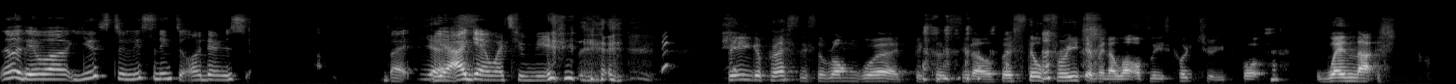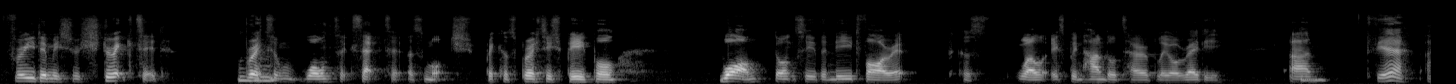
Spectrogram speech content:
No, they were used to listening to others. But yes. yeah, I get what you mean. Being oppressed is the wrong word because you know there's still freedom in a lot of these countries, but when that freedom is restricted, mm-hmm. Britain won't accept it as much because British people, one, don't see the need for it because well, it's been handled terribly already, and mm yeah, I,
